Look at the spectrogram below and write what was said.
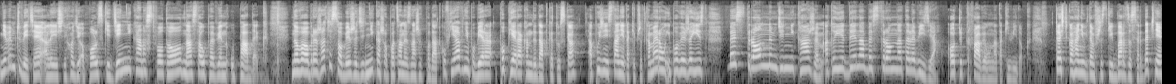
Nie wiem, czy wiecie, ale jeśli chodzi o polskie dziennikarstwo, to nastał pewien upadek. No wyobrażacie sobie, że dziennikarz opłacany z naszych podatków jawnie pobiera, popiera kandydatkę Tuska, a później stanie taki przed kamerą i powie, że jest bezstronnym dziennikarzem, a to jedyna bezstronna telewizja. Oczy krwawią na taki widok. Cześć kochani, witam wszystkich bardzo serdecznie.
